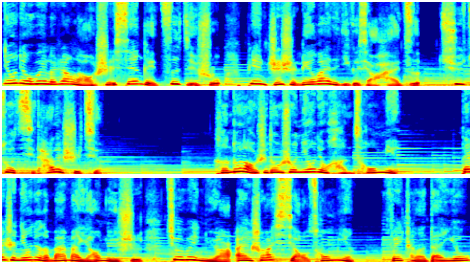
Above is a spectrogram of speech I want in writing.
妞妞为了让老师先给自己梳，便指使另外的一个小孩子去做其他的事情。很多老师都说妞妞很聪明，但是妞妞的妈妈杨女士却为女儿爱耍小聪明非常的担忧。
